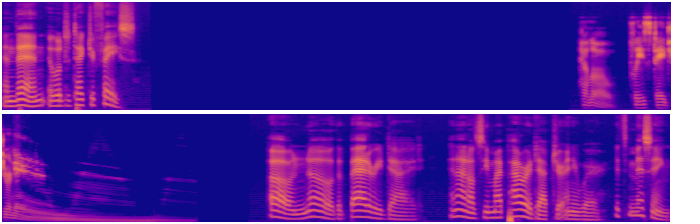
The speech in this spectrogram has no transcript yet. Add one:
and then it will detect your face. Hello, please state your name. Oh no, the battery died, and I don't see my power adapter anywhere. It's missing.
